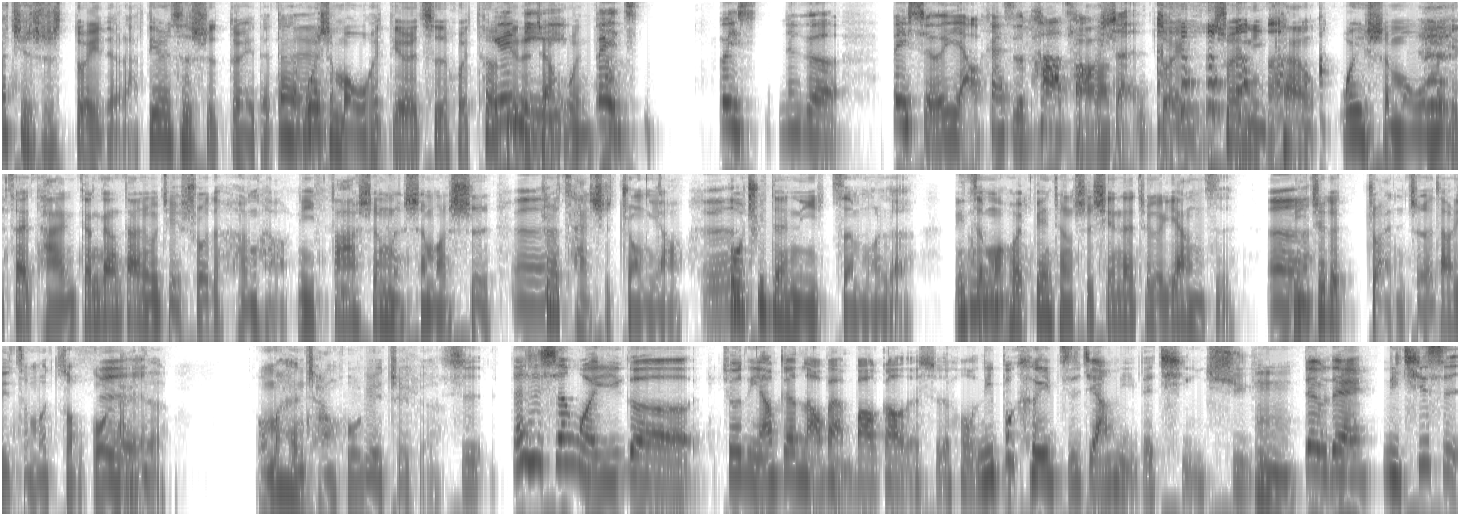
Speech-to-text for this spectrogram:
他其实是对的啦，第二次是对的，但为什么我会第二次会特别的这样问他？被被那个被蛇咬，开始怕草绳、啊。对，所以你看，为什么我们一再谈？刚刚淡如姐说的很好，你发生了什么事，嗯、这才是重要。嗯、过去的你怎么了？你怎么会变成是现在这个样子？嗯、你这个转折到底怎么走过来的？我们很常忽略这个，是，但是身为一个，就你要跟老板报告的时候，你不可以只讲你的情绪，嗯，对不对？你其实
